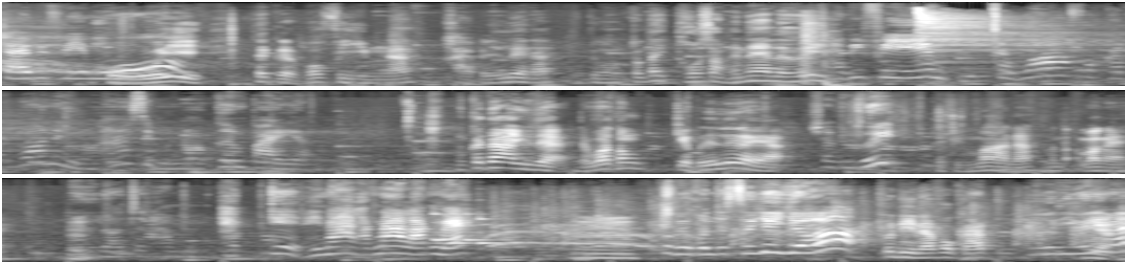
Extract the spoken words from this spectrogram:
ใช่พี่ฟิล์มโอ้ยถ้าเกิดว่าฟิล์มนะ ขายไปเรื่อยๆนะเดี๋ยวผมต้องได้โทรศัพท์แน่ๆเลย ใช่พี่ฟิล์มแต่ว่าโฟกัสว่า150มันน้อยเกินไปอะมันก็ได้อยู่แหละ แต่ว่าต้องเก็บไปเรื่อยๆอะ ใช่พี่เฮ้ยแต่ฟิล์มว่านะ มันว่าไงหืมเราจะทำแพ็ก เกตให้น่ารักน่ารักไหมอืมก็มีคนจะซื้อเยอะๆก็ดีนะโฟกัสเออดีไหม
